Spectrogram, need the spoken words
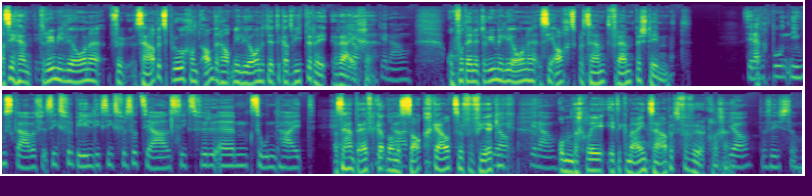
also ich habe 3 Millionen für selber zu brauchen und 1,5 Millionen dort gerade weiterreichen. Ja, genau. Und von diesen 3 Millionen sind 80 Prozent fremdbestimmt. Es sind einfach gebundene Ausgaben, sei es für Bildung, sei es für Sozial, sei es für ähm, Gesundheit. Also haben Sie einfach gerade noch ein Sackgeld zur Verfügung, ja, genau. um ein bisschen in der Gemeinde selber zu verwirklichen? Ja, das ist so.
